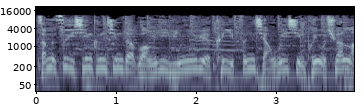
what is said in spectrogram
咱们最新更新的网易云音乐可以分享微信朋友圈了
